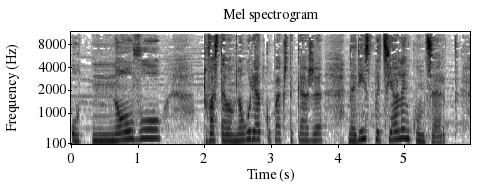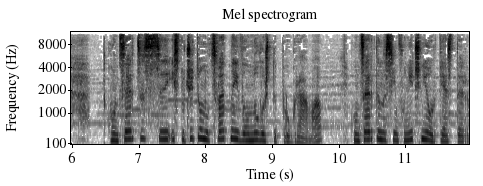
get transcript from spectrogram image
отново това става много рядко, пак ще кажа, на един специален концерт. Концерт с изключително цветна и вълнуваща програма. Концерта на Симфоничния оркестър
